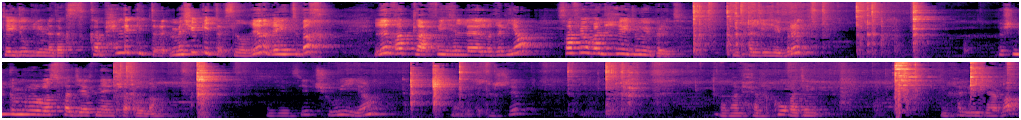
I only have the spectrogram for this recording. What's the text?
تيذوب لينا داك السكر. بحال كيتع... ماشي كيتعسل غير غيتبخ غير غطلع فيه الغلية. صافي وغنحيدو يبرد. نخليه يبرد. باش نكملوا الوصفة ديالتنا إن شاء الله. غادي نزيد شوية. على داك الجيب. وغنحركو غادي نخليه دابا.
